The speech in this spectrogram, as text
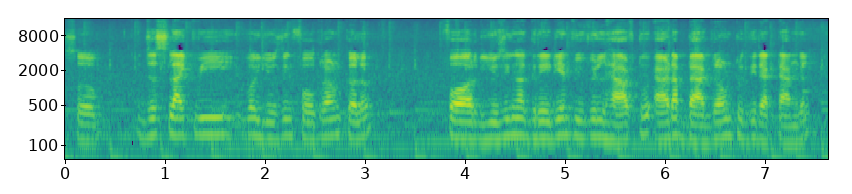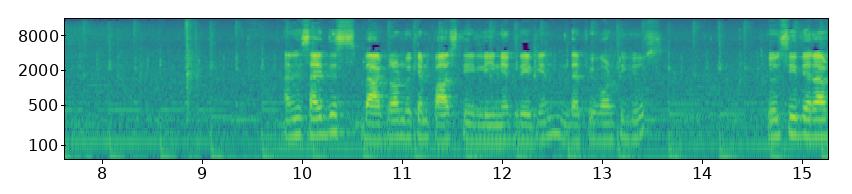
So just like we were using foreground color for using a gradient we will have to add a background to the rectangle. And inside this background we can pass the linear gradient that we want to use. You'll see there are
